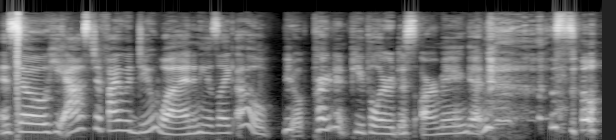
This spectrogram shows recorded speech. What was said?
and so he asked if I would do one and he was like, "Oh, you know, pregnant people are disarming." And so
